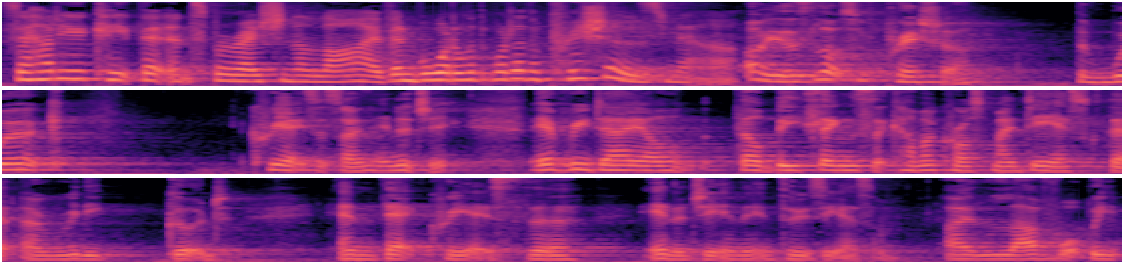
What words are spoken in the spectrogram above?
So, how do you keep that inspiration alive? And what are, what are the pressures now? Oh, yeah, there's lots of pressure. The work creates its own energy. Every day I'll, there'll be things that come across my desk that are really good, and that creates the energy and the enthusiasm. I love what we,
